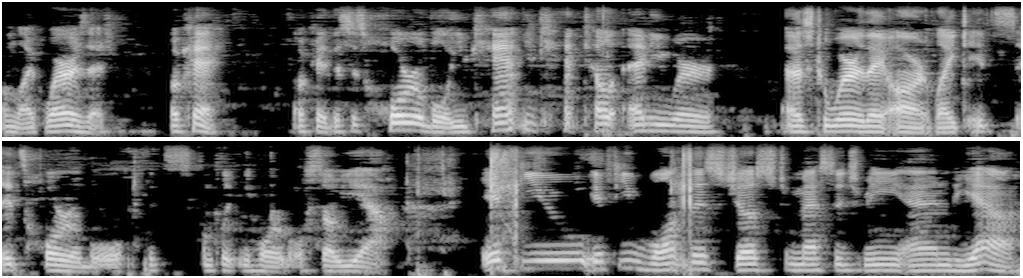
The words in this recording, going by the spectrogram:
I'm like, where is it? Okay. Okay, this is horrible. You can't you can't tell anywhere as to where they are. Like it's it's horrible. It's completely horrible. So yeah. If you if you want this just message me and yeah,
